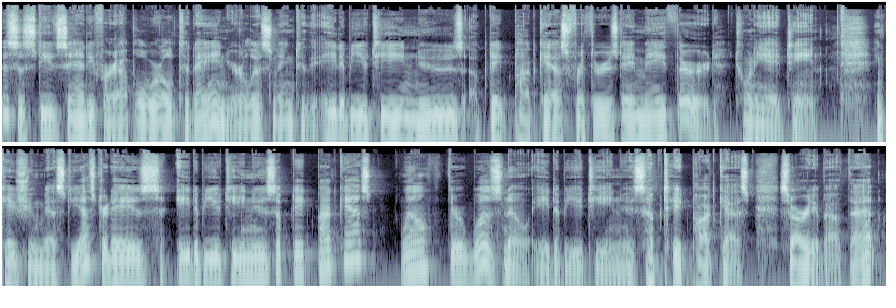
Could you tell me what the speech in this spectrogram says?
This is Steve Sande for Apple World Today, and you're listening to the AWT News Update Podcast for Thursday, May 3rd, 2018. In case you missed yesterday's AWT News Update Podcast, well, there was no AWT News Update podcast. Sorry about that.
